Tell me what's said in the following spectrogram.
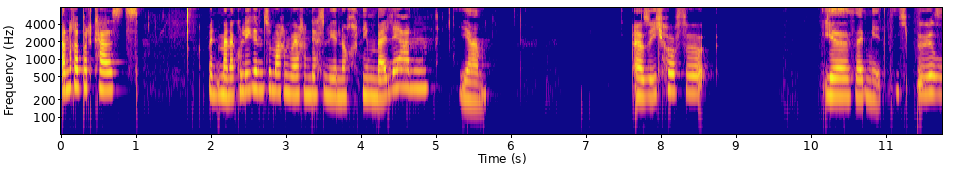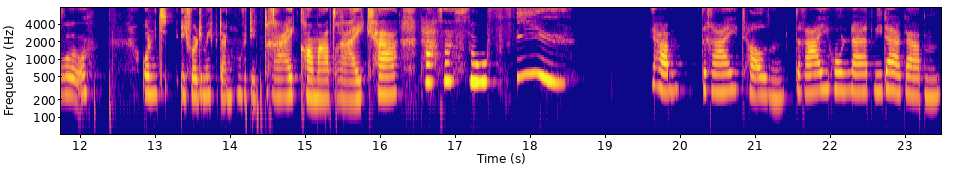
andere Podcasts mit meiner Kollegin zu machen, währenddessen wir noch nebenbei lernen. Ja. Also ich hoffe, ihr seid mir jetzt nicht böse. Und ich wollte mich bedanken für die 3,3k. Das ist so viel. Wir haben 3300 Wiedergaben.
